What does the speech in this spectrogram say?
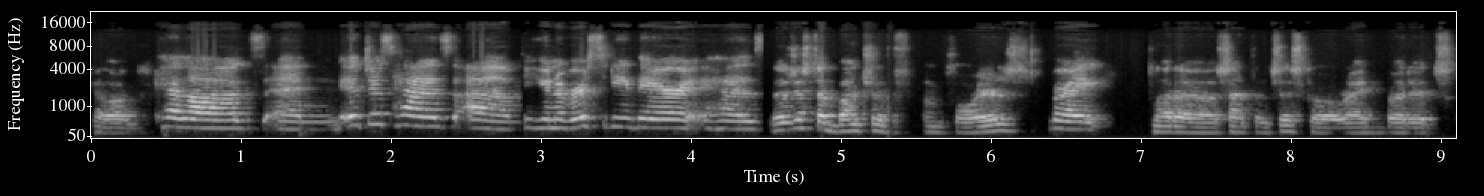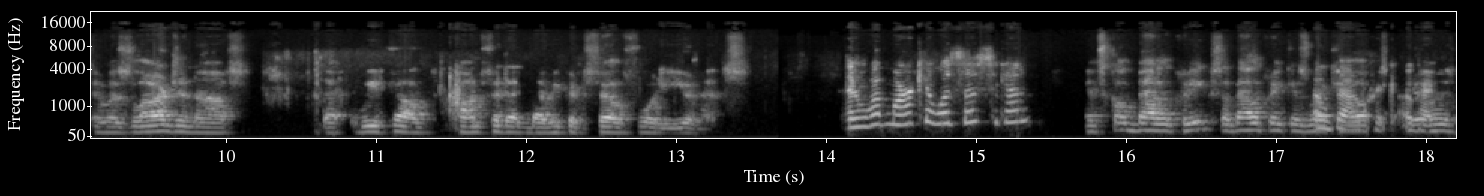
Kellogg's. Kellogg's, and it just has um, a university there. It has. There's just a bunch of employers. Right. It's not a San Francisco, right? But it's it was large enough that we felt confident that we could fill 40 units. And what market was this again? It's called Battle Creek. So Battle Creek is where oh, Battle Creek. Okay.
